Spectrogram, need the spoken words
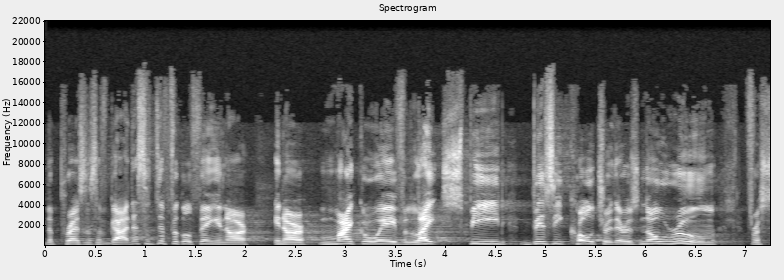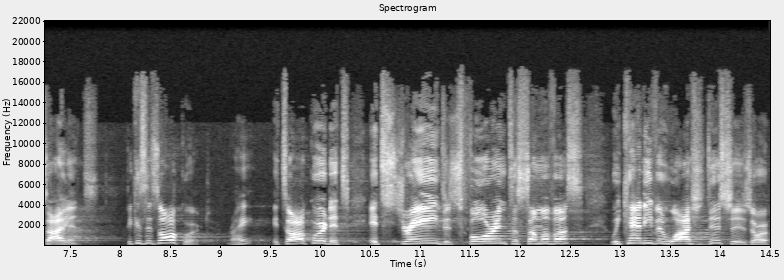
the presence of God. That's a difficult thing in our, in our microwave, light speed, busy culture. There is no room for silence because it's awkward, right? It's awkward, it's, it's strange, it's foreign to some of us. We can't even wash dishes or,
